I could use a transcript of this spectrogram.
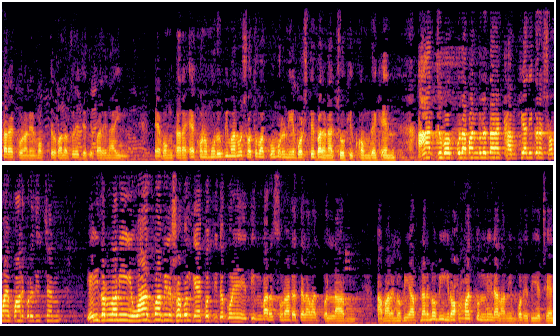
তারা কোরআনের মুক্ত ভালো করে যেতে পারে নাই। এবং তারা এখনও মুরব্বী মানুষ অথবা কোমর নিয়ে বসতে পারে না, চোখে কম দেখেন। আর যুবক পোলাপানগুলো তারা খামখেয়ালি করে সময় পার করে দিচ্ছেন। এই জন্য আমি ওয়াজ মাহফিলে সকলকে একত্রিত করে তিনবার সোনাটা তেলাবাদ করলাম। আমার নবী আপনার নবী রহমাতুল্লিল আলামিন বলে দিয়েছেন,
